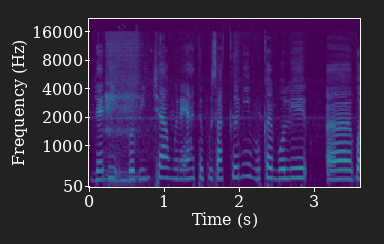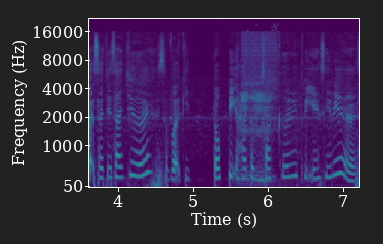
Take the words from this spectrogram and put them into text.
Jadi Hmm. berbincang mengenai harta pusaka ni bukan boleh uh, buat saja-saja eh sebab kita, topik harta Hmm. pusaka ni topik yang serius.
